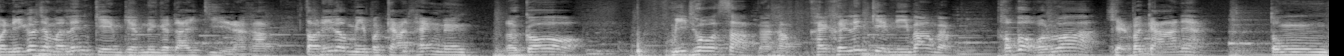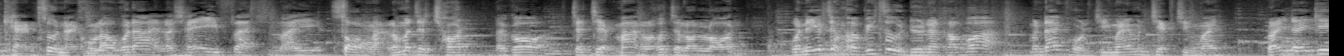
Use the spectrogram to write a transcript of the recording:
วันนี้ก็จะมาเล่นเกมเกมหนึ่งกับไดกินะครับ ตอนนี้เรามีปากกาแท่งหนึ่งแล้วก็มีโทรศัพท์นะครับ ใครเคยเล่นเกมนี้บ้างแบบ เขาบอกกันว่าเขียนปากกาเนี่ย ตรงแขนส่วนไหนของเราก็ได้ เราใช้ไอ้แฟลชไลท์ส่องอะแล้วมันจะช็อตแล้วก็จะเจ็บมากแล้วก็จะร้อนๆ วันนี้ก็จะมาพิสูจน์ดูนะครับว่ามันได้ผลจริงไหมมันเจ็บจริงไหมไรไดกิ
